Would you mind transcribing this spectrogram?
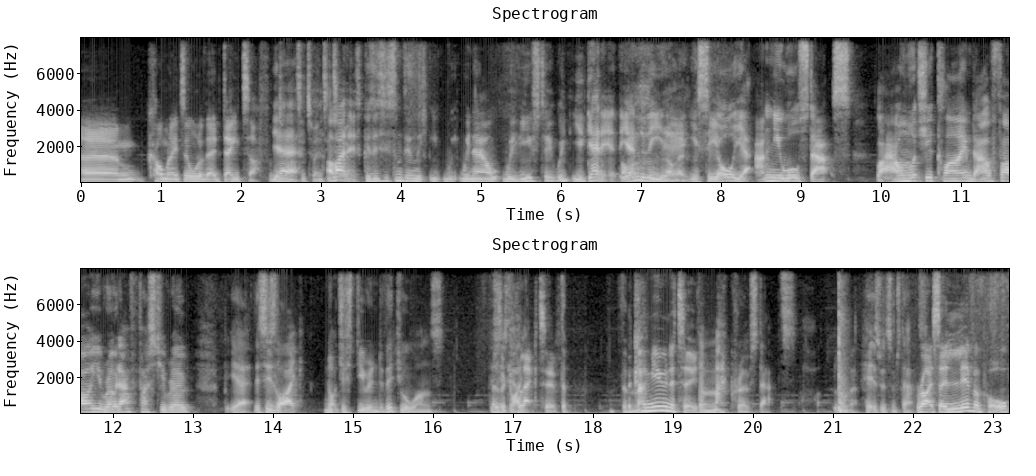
um, culminating all of their data from 2022. I like this because this is something that you- we, we now we've used to. We, you get it at the end of the year. You see all your annual stats, like how much you climbed, how far you rode, how fast you rode. But yeah, this is like not just your individual ones. This As a is like collective. the the, ma- Community. the macro stats. Love it. Hit us with some stats. Right, so Liverpool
